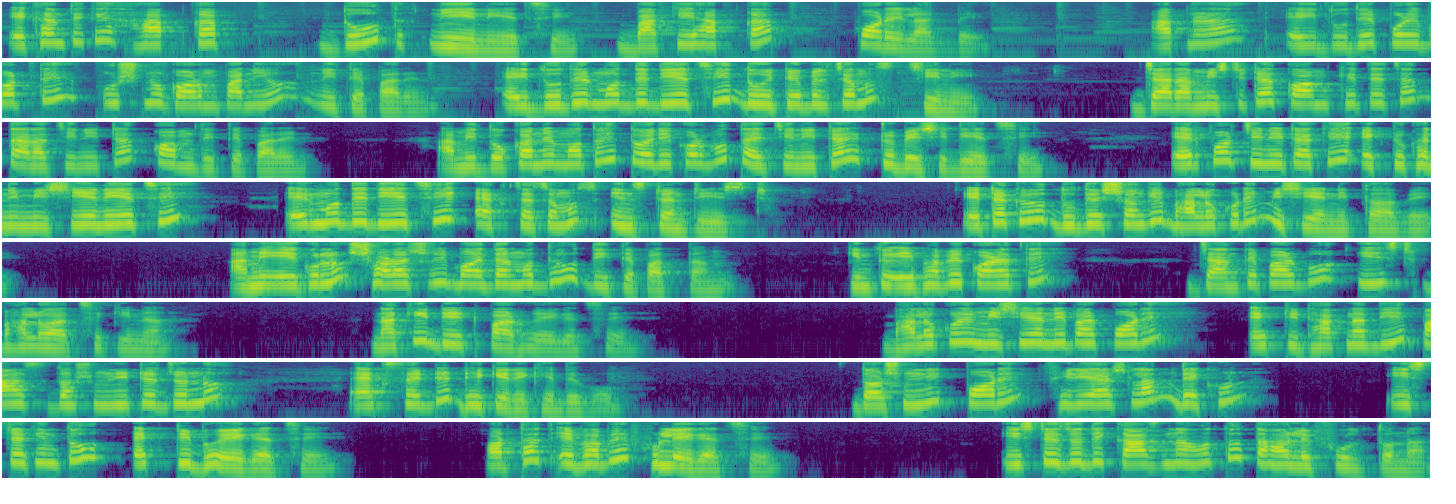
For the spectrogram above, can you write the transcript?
এখান থেকে হাফ কাপ দুধ নিয়ে নিয়েছি। বাকি হাফ কাপ পরে লাগবে। আপনারা এই দুধের পরিবর্তে উষ্ণ গরম পানিও নিতে পারেন। এই দুধের মধ্যে দিয়েছি দুই টেবিল চামচ চিনি। যারা মিষ্টিটা কম খেতে চান, তারা চিনিটা কম দিতে পারেন। আমি দোকানের মতোই তৈরি করব, তাই চিনিটা একটু বেশি দিয়েছি। এরপর চিনিটাকে একটুখানি মিশিয়ে নিয়েছি। এর মধ্যে দিয়েছি এক চা চামচ ইনস্ট্যান্ট ইস্ট এটাকেও দুধের সঙ্গে ভালো করে মিশিয়ে নিতে হবে। আমি এগুলো সরাসরি ময়দার মধ্যেও দিতে পারতাম। কিন্তু এভাবে করাতে জানতে পারব ইস্ট ভালো আছে কি না নাকি ডেট পার হয়ে গেছে। ভালো করে মিশিয়ে নেবার পরে একটি ঢাকনা দিয়ে পাঁচ দশ মিনিটের জন্য এক সাইডে ঢেকে রেখে দেব। দশ মিনিট পরে ফিরে আসলাম, দেখুন, ইস্টটা কিন্তু অ্যাক্টিভ হয়ে গেছে। অর্থাৎ এভাবে ফুলে গেছে। ইস্টে যদি কাজ না হতো, তাহলে ফুলতো না।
